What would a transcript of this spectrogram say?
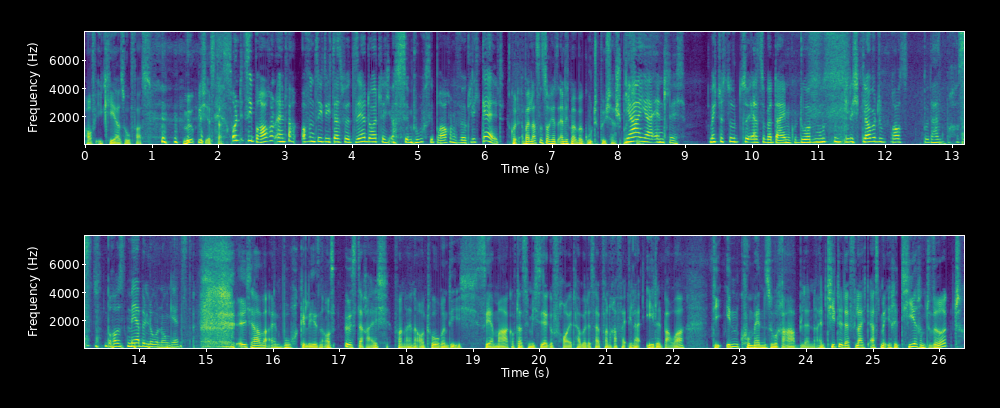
auf Ikea-Sofas. Möglich ist das. Und sie brauchen einfach, offensichtlich, das wird sehr deutlich aus dem Buch, sie brauchen wirklich Geld. Gut, aber lass uns doch jetzt endlich mal über gute Bücher sprechen. Ja, ja, endlich. Möchtest du zuerst über deinen? Du musst, ich glaube, du brauchst Du brauchst, brauchst mehr Belohnung jetzt. Ich habe ein Buch gelesen aus Österreich von einer Autorin, die ich sehr mag, auf das ich mich sehr gefreut habe, deshalb von Raffaela Edelbauer. Die Inkommensurablen. Ein Titel, der vielleicht erstmal irritierend wirkt.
